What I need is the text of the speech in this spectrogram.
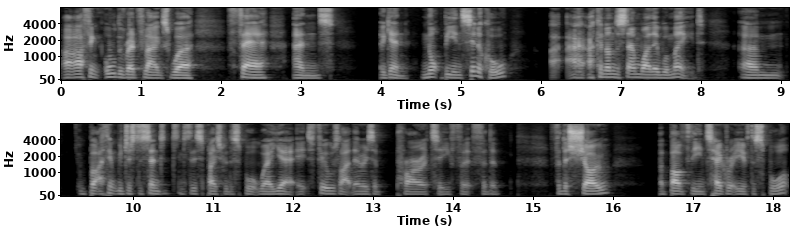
I think all the red flags were fair and, again, not being cynical. I, I can understand why they were made. Um, but I think we just descended into this place with the sport where, yeah, it feels like there is a priority for, for the for the show above the integrity of the sport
